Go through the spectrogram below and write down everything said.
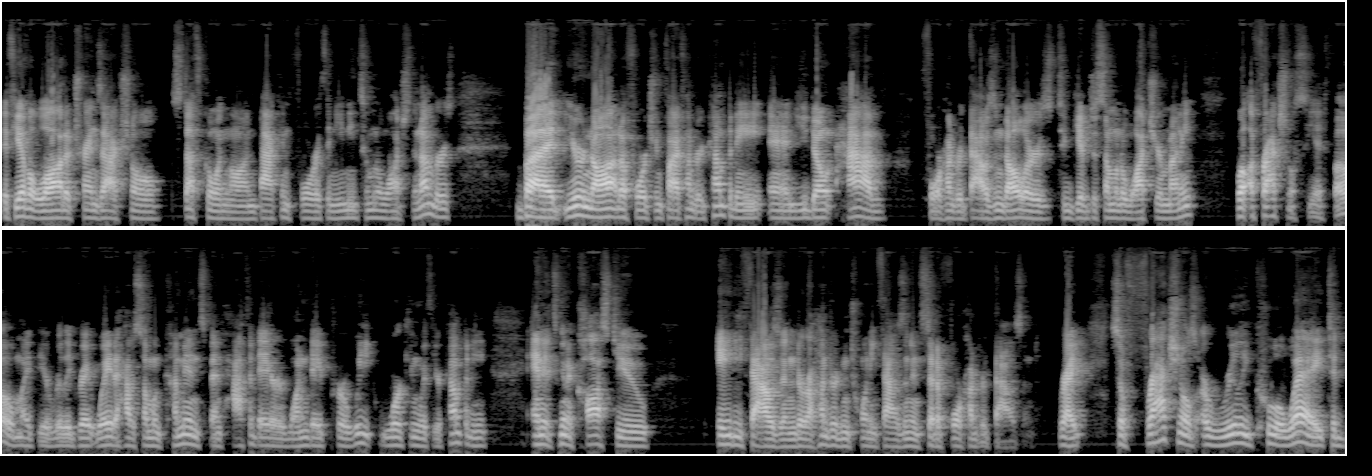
if you have a lot of transactional stuff going on back and forth and you need someone to watch the numbers, but you're not a Fortune 500 company and you don't have $400,000 to give to someone to watch your money. Well, a fractional CFO might be a really great way to have someone come in, spend half a day or one day per week working with your company, and it's going to cost you 80,000 or 120,000 instead of 400,000 right? So fractionals are a really cool way to,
